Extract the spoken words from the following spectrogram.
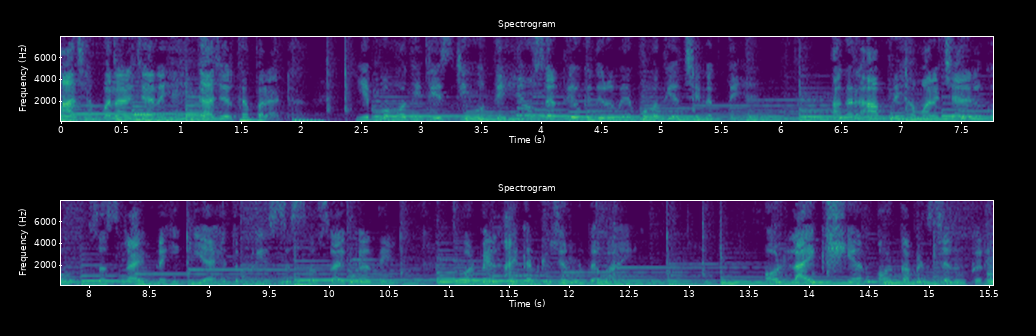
आज हम बनाने जा रहे हैं गाजर का पराठा। ये बहुत ही टेस्टी होते हैं और सर्दियों के दिनों में बहुत ही अच्छे लगते हैं। अगर आपने हमारे चैनल को सब्सक्राइब नहीं किया है तो प्लीज़ सब्सक्राइब कर दें और बेल आइकन को ज़रूर दबाएँ। और लाइक, शेयर और कमेंट्स ज़रूर करें।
